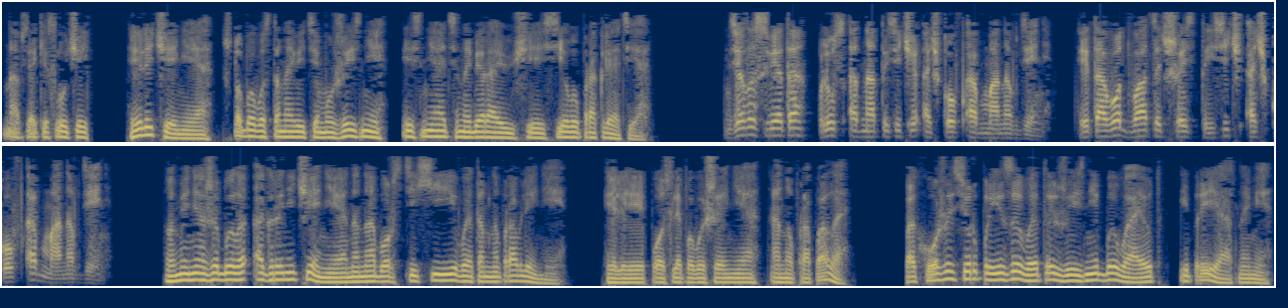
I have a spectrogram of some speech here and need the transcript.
на всякий случай, и лечение, чтобы восстановить ему жизни и снять набирающие силу проклятия. Дело света плюс одна тысяча очков обмана в день. Итого двадцать шесть тысяч очков обмана в день. У меня же было ограничение на набор стихии в этом направлении. Или после повышения оно пропало? Похоже, сюрпризы в этой жизни бывают и приятными.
